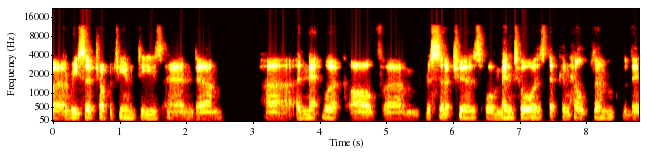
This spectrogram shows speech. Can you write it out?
uh, research opportunities and um, uh, a network of um, researchers or mentors that can help them with their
